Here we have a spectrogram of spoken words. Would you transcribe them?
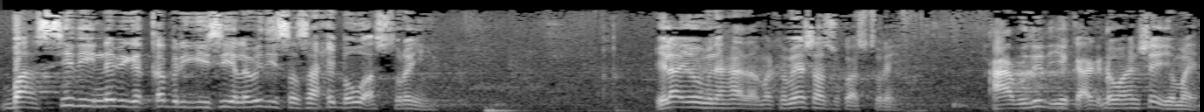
baa sidii nebiga qabrigiisa iyo labadiisa saaxiibba u asturan yihiin ilaa yowmina haada marka meeshaasuu ku asturan yahi iyo ka agdhowaansho iyo maya.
